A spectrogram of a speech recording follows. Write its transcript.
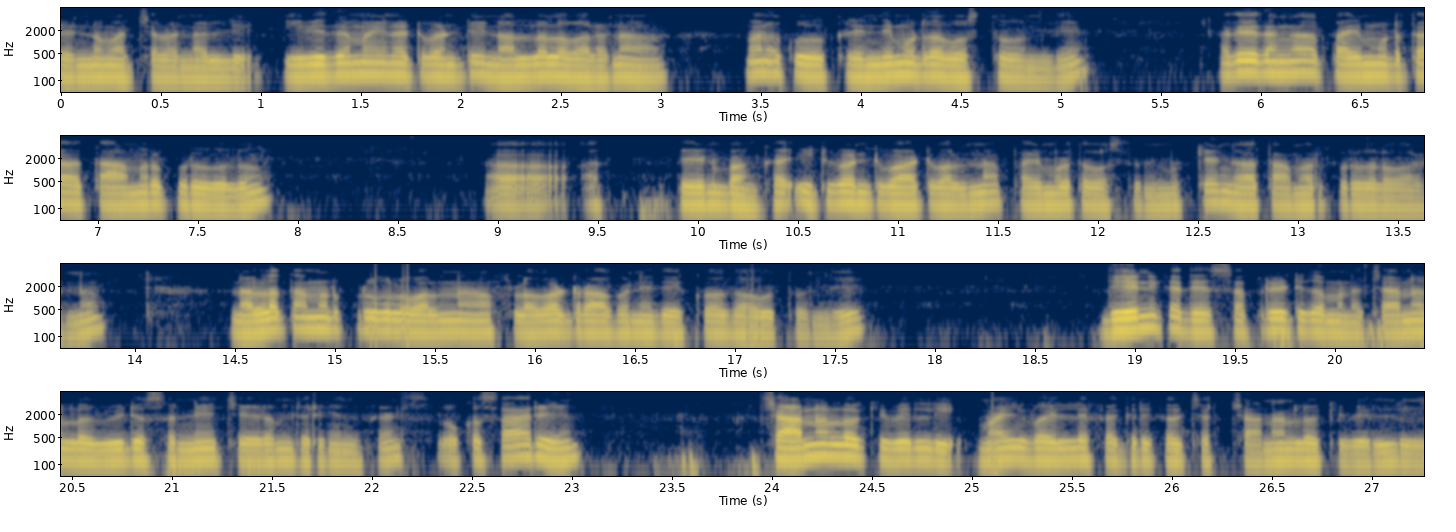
రెండు మచ్చల నల్లి. ఈ విధమైనటువంటి నల్లుల వలన మనకు క్రింది ముడత వస్తూ ఉంది. అదేవిధంగా పై ముడత తామర పురుగులు పేనుబంక ఇటువంటి వాటి వలన పై ముడత వస్తుంది. ముఖ్యంగా తామర పురుగుల వలన. నల్ల తామర పురుగుల వలన ఫ్లవర్ డ్రాప్ అనేది ఎక్కువగా అవుతుంది. దేనికి అదే సపరేట్గా మన ఛానల్లో వీడియోస్ అన్నీ చేయడం జరిగింది ఫ్రెండ్స్. ఒకసారి ఛానల్లోకి వెళ్ళి మై వైల్డ్ లైఫ్ అగ్రికల్చర్ ఛానల్లోకి వెళ్ళి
